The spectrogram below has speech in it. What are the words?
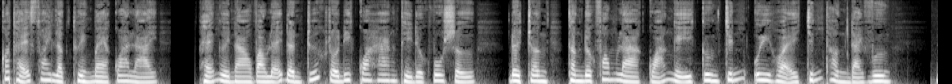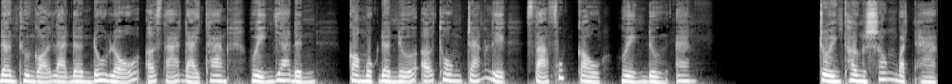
có thể xoay lật thuyền bè qua lại. Hễ người nào vào lễ đền trước rồi đi qua hang thì được vô sự. Đời Trần, thần được phong là quả nghị cương chính uy huệ chính thần đại vương. Đền thường gọi là đền Đô Lỗ ở xã Đại Thang, huyện Gia Định, còn một đền nữa ở thôn Tráng Liệt, xã Phúc Cầu, huyện Đường An. Truyện thần sông Bạch Hạc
